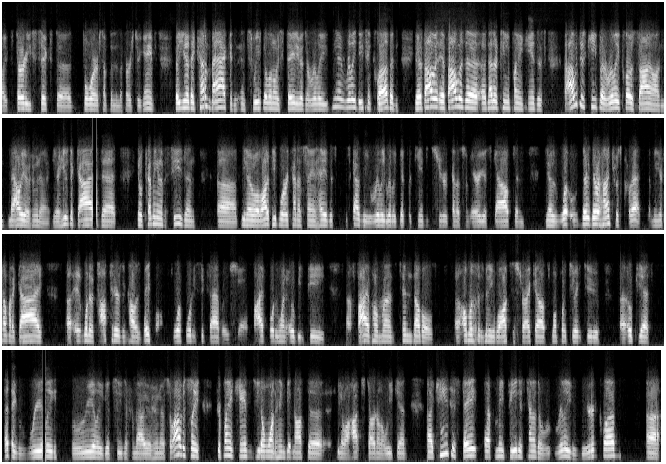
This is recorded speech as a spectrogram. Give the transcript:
like 36 to four or something in the first two games. But you know they come back and, and sweep Illinois State, who has a really you know really decent club. And you know if I was if I was a, another team playing Kansas, I would just keep a really close eye on Maui Ahuna. You know he was a guy that you know coming into the season. Uh, you know, a lot of people were kind of saying, "Hey, this this guy's be really, really good for Kansas City." Kind of some area scouts, and you know, what their their hunch was correct. I mean, you're talking about a guy, uh, one of the top hitters in college baseball. 446 average, uh, 541 OBP, uh, five home runs, 10 doubles, uh, almost as many walks as strikeouts, 1.282 uh, OPS. That's a really, really good season for Maui Ahuna. So obviously, you're playing Kansas, you don't want him getting off the, you know, a hot start on the weekend. Uh, Kansas State, uh, for me, Pete, is kind of the really weird club. Uh,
